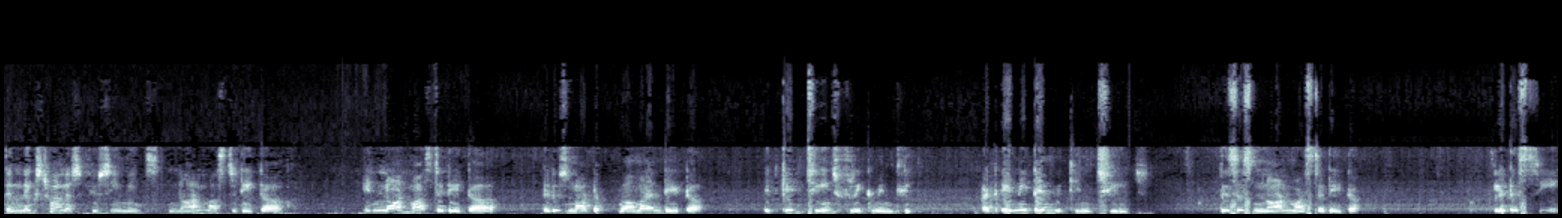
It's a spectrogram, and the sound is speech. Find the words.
The next one is see means non-master data. In non-master data, it is not a permanent data. It can change frequently. At any time we can change. This is non-master data. Let us see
